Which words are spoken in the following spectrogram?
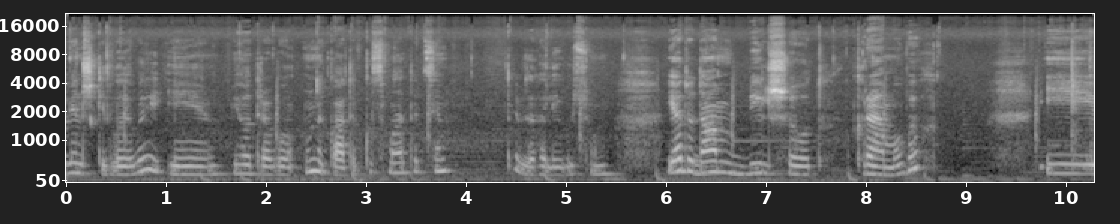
він шкідливий і його треба уникати в косметиці та й взагалі в усьому. Я додам більше от кремових. І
